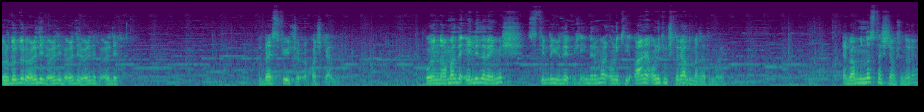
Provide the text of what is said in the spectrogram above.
Dur dur dur öyle değil öyle değil öyle değil öyle değil öyle değil. The Best Future hoş geldin. Bu oyun normalde 50 liraymış. Steam'de %70 indirim var 12 Aynen 12,5 liraya aldım ben zaten bu oyunu. E ben bunu nasıl taşıyacağım şimdi oraya?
